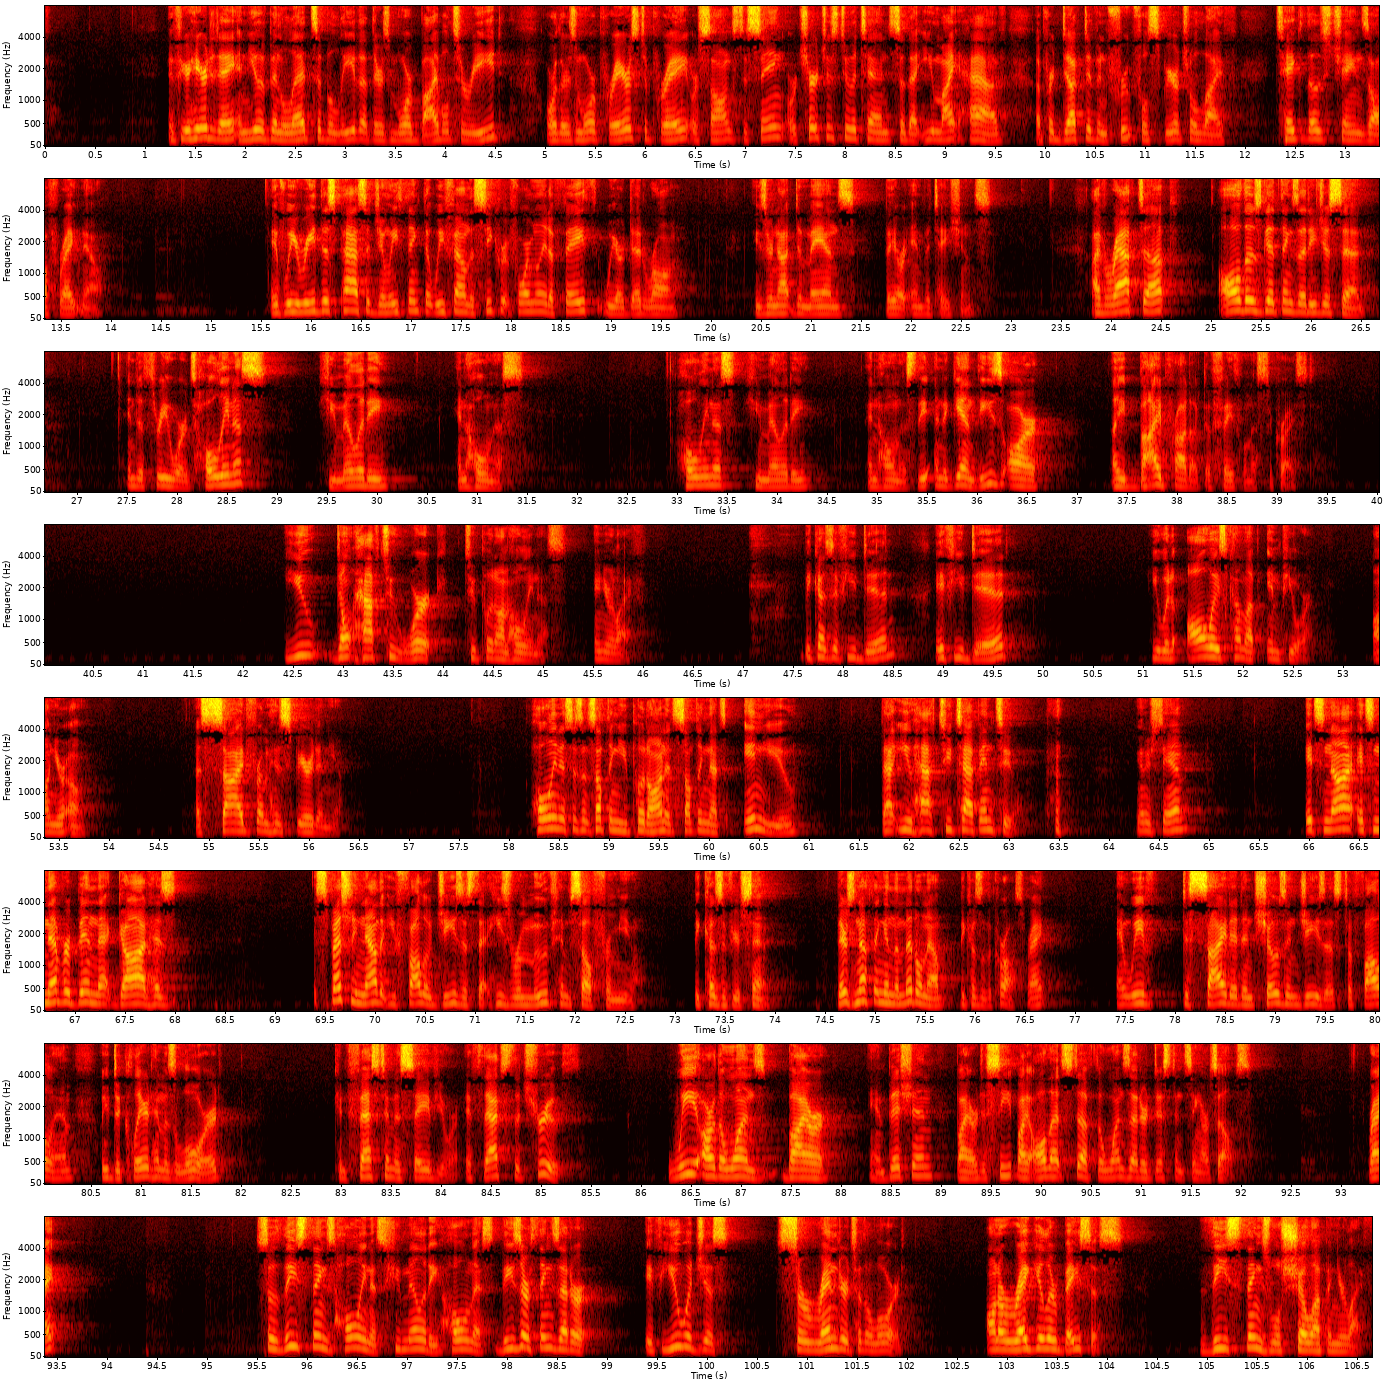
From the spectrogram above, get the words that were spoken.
If you're here today and you have been led to believe that there's more Bible to read, or there's more prayers to pray, or songs to sing, or churches to attend so that you might have a productive and fruitful spiritual life, take those chains off right now. If we read this passage and we think that we found the secret formula to faith, we are dead wrong. These are not demands, they are invitations. I've wrapped up all those good things that he just said into three words holiness, humility, and wholeness. Holiness, humility, and wholeness. The, and again, these are a byproduct of faithfulness to Christ. You don't have to work to put on holiness in your life. Because if you did, if you did, you would always come up impure on your own, aside from his spirit in you. Holiness isn't something you put on, it's something that's in you that you have to tap into. You understand? It's not, it's never been that God has, especially now that you follow Jesus, that he's removed himself from you because of your sin. There's nothing in the middle now because of the cross, right? And we've decided and chosen Jesus to follow him. We've declared him as Lord, confessed him as Savior. If that's the truth, we are the ones by our ambition, by our deceit, by all that stuff, the ones that are distancing ourselves. Right? So these things, holiness, humility, wholeness, these are things that are, if you would just surrender to the Lord on a regular basis, these things will show up in your life.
